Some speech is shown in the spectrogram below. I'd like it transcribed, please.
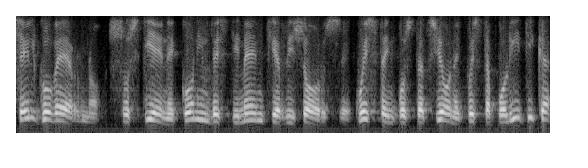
Se il governo sostiene con investimenti e risorse questa impostazione, questa politica,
